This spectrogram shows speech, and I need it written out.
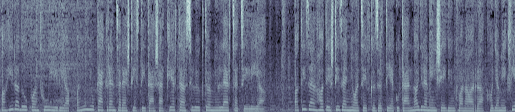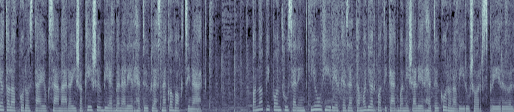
A hiradó.hu írja, a nyúnyukák rendszeres tisztítását kérte a szülőktől Müller Cecília. A 16 és 18 év közöttiek után nagy reménységünk van arra, hogy a még fiatalabb korosztályok számára is a későbbiekben elérhetők lesznek a vakcinák. A napi.hu szerint jó hír érkezett a magyar patikákban is elérhető koronavírus orvspréről.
